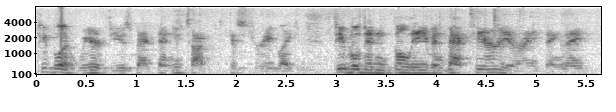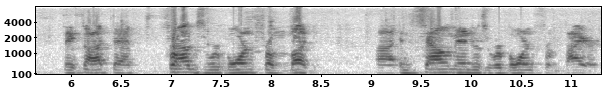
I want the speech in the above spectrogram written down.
people had weird views back then. You talk history, like people didn't believe in bacteria or anything. They they thought that frogs were born from mud, uh, and salamanders were born from fire.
